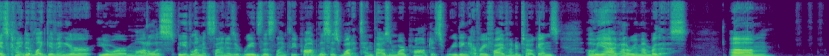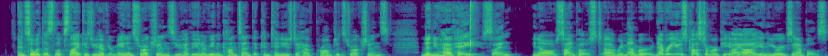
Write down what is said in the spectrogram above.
it's kind of like giving your your model a speed limit sign as it reads this lengthy prompt. This is what a 10,000 word prompt. It's reading every 500 tokens. Oh yeah, I got to remember this. Um, and so what this looks like is you have your main instructions, you have the intervening content that continues to have prompt instructions, and then you have hey sign you know signpost. Uh, remember never use customer PII in your examples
